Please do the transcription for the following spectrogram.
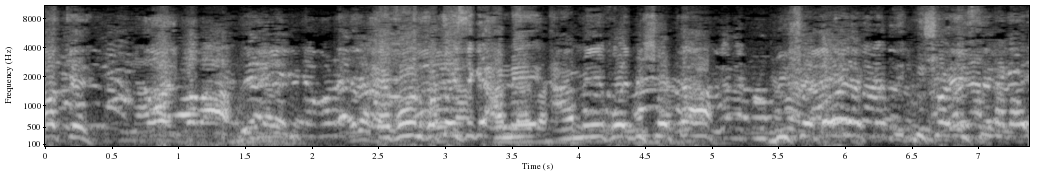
ওকে এখন কথা হয়েছে কি আমি আমি ওই বিষয়টা বিষয়টা বিষয় হয়েছে না ভাই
